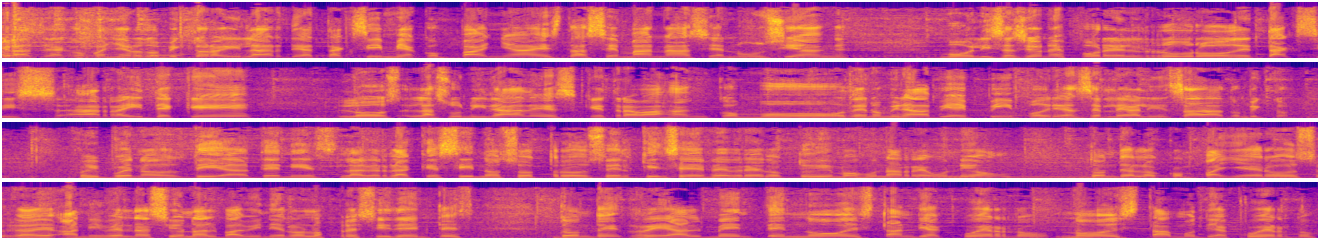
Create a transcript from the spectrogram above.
Gracias, compañero. Don Víctor Aguilar de Ataxi me acompaña. Esta semana se anuncian movilizaciones por el rubro de taxis a raíz de que las unidades que trabajan como denominadas VIP podrían ser legalizadas. Don Víctor. Muy buenos días, Denis. La verdad que sí, nosotros el 15 de febrero tuvimos una reunión donde los compañeros eh, a nivel nacional, vinieron los presidentes, donde realmente no están de acuerdo, no estamos de acuerdo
